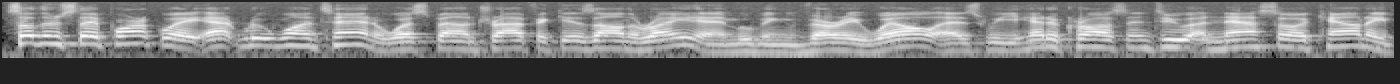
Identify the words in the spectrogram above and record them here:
Southern State Parkway at Route 110. Westbound traffic is on the right and moving very well as we head across into Nassau County.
